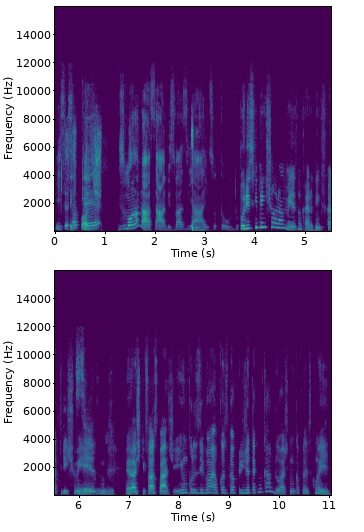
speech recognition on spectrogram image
E você Você só explode. quer desmoronar, sabe? Esvaziar isso tudo. Por isso que tem que chorar mesmo, cara. Tem que ficar triste mesmo. Sim. Eu acho que faz parte. E, inclusive, é uma coisa que eu aprendi até com o Cadu. Acho que nunca falei isso com ele.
